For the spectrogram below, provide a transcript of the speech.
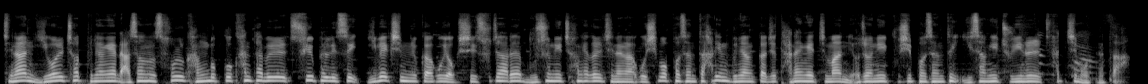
지난 2월 첫 분양에 나선 서울 강북구 칸타빌 수유팰리스 216가구 역시 수자래 무순위 청약을 진행하고 15% 할인 분양까지 단행했지만 여전히 90% 이상이 주인을 찾지 못했다.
